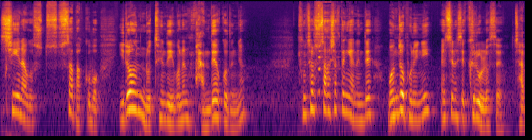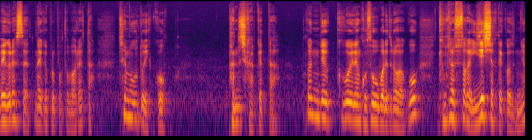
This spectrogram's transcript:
시인하고 수- 수사받고 뭐 이런 루트인데 이번에는 반대였거든요. 경찰 수사가 시작된 게 아닌데 먼저 본인이 SNS에 글을 올렸어요. 자백을 했어요. 내가 불법 도박을 했다. 채무도 있고 반드시 갚겠다. 그러니까 이제 그거에 대한 고소 고발이 들어가고 경찰 수사가 이제 시작됐거든요.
